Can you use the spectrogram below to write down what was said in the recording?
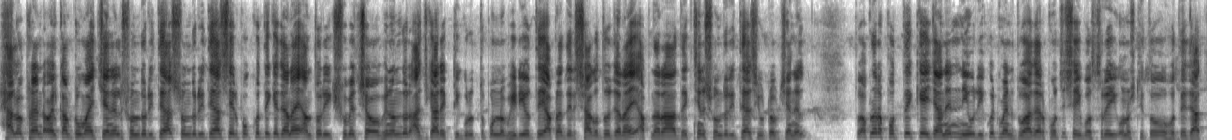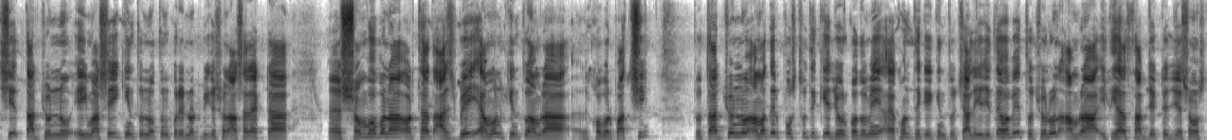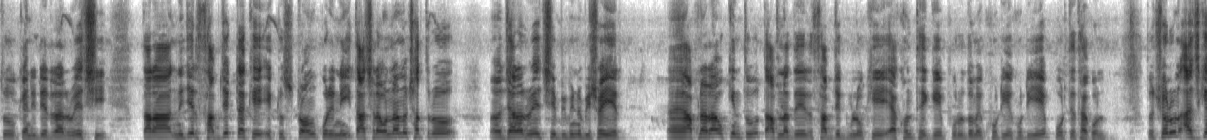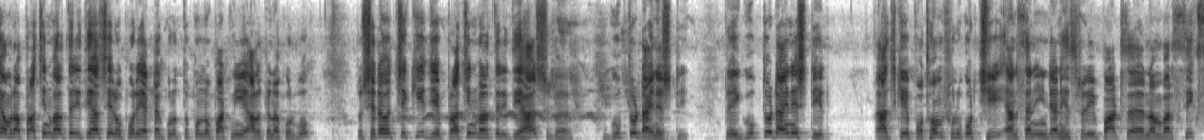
Hello friend, welcome to my channel সুন্দর ইতিহাস। সুন্দর ইতিহাসের পক্ষ থেকে জানাই আন্তরিক শুভেচ্ছা ও অভিনন্দন। আজকে আর একটি গুরুত্বপূর্ণ ভিডিওতে আপনাদের স্বাগত জানাই। আপনারা দেখছেন সুন্দর ইতিহাস ইউটিউব চ্যানেল। তো আপনারা প্রত্যেকেই জানেন, নিউ রিক্রুটমেন্ট দু হাজার পঁচিশ এই বছরেই অনুষ্ঠিত হতে যাচ্ছে। তার জন্য এই মাসেই কিন্তু নতুন করে নোটিফিকেশন আসার একটা সম্ভাবনা অর্থাৎ আসবেই। এমন কিন্তু আমরা খবর পাচ্ছি। তো তার জন্য আমাদের প্রস্তুতিকে জোর কদমে এখন থেকে কিন্তু চালিয়ে যেতে হবে। তো চলুন আমরা ইতিহাস সাবজেক্টে যে সমস্ত ক্যান্ডিডেটরা রয়েছি, তারা নিজের সাবজেক্টটাকে একটু স্ট্রং করে নিই। তাছাড়া অন্যান্য ছাত্র যারা রয়েছে বিভিন্ন বিষয়ের আপনারাও কিন্তু আপনাদের সাবজেক্টগুলোকে এখন থেকে পুরোদমে খুঁটিয়ে খুঁটিয়ে পড়তে থাকুন। তো চলুন আজকে আমরা প্রাচীন ভারতের ইতিহাসের ওপরে একটা গুরুত্বপূর্ণ পাঠ নিয়ে আলোচনা করব। তো সেটা হচ্ছে কি যে প্রাচীন ভারতের ইতিহাস গুপ্ত ডাইনেস্টি। তো এই গুপ্ত ডাইনেস্টির আজকে প্রথম শুরু করছি ancient Indian history part number six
